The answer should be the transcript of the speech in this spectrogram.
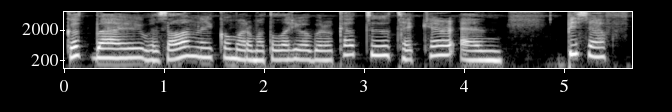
goodbye. Wassalamualaikum warahmatullahi wabarakatuh. Take care and be safe.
